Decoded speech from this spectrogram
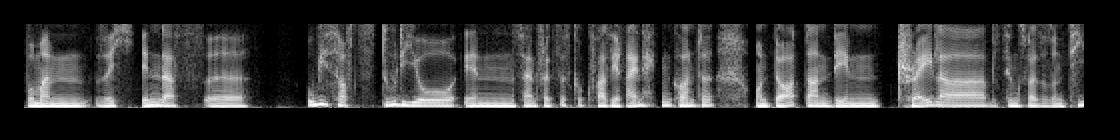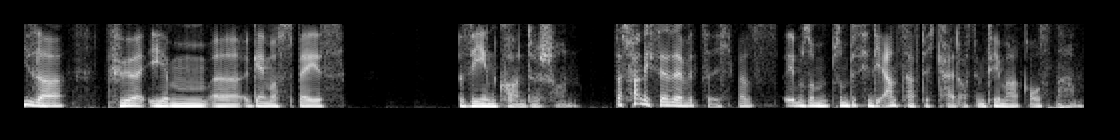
Wo man sich in das äh, Ubisoft Studio in San Francisco quasi reinhacken konnte und dort dann den Trailer beziehungsweise so einen Teaser für eben äh, A Game of Space sehen konnte schon. Das fand ich sehr, sehr witzig, weil es eben so, so ein bisschen die Ernsthaftigkeit aus dem Thema rausnahm.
